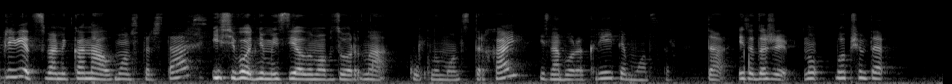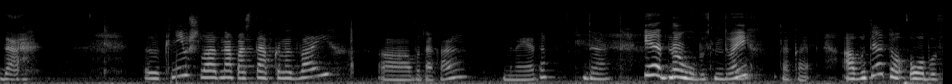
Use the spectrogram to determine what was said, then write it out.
привет, с вами канал Monster Stars И сегодня мы сделаем обзор на куклы Monster High из набора Create a Monster. Да, это даже, ну, в общем-то, да Э, К ним шла одна поставка на двоих, а, вот такая, именно эта, Да, и одна обувь на двоих такая. А вот эта обувь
